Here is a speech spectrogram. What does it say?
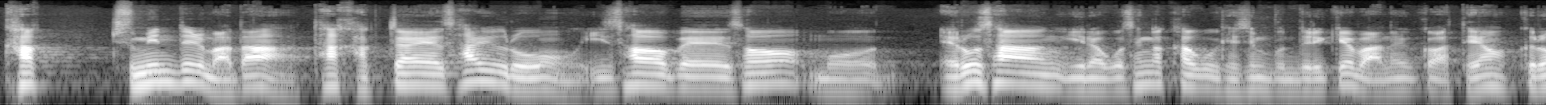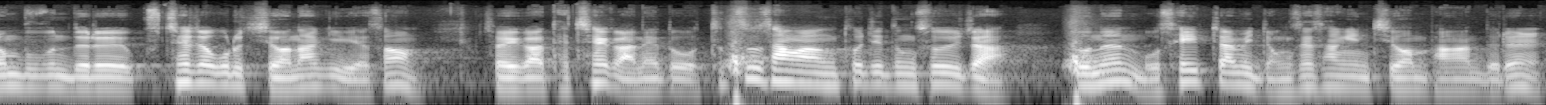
각 주민들마다 다 각자의 사유로 이 사업에서 뭐 애로사항이라고 생각하고 계신 분들이 꽤 많을 것 같아요. 그런 부분들을 구체적으로 지원하기 위해서 저희가 대책 안에도 특수상황 토지 등 소유자 또는 뭐 세입자 및 영세상인 지원 방안들을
